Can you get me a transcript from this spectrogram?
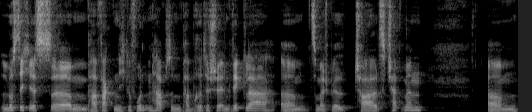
lustig ist, ähm, ein paar Fakten, die ich gefunden habe, sind ein paar britische Entwickler, ähm, zum Beispiel Charles Chapman. Ähm,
